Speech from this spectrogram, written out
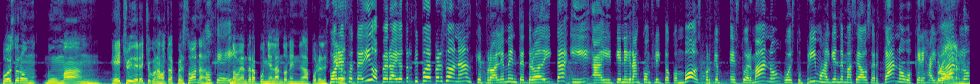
Puedo ser un, man hecho y derecho con las otras personas. Ok. No voy a andar apuñalando ni nada por el estilo. Por eso te digo, pero hay otro tipo de personas que probablemente es drogadicta y ahí tiene gran conflicto con vos, porque es tu hermano o es tu primo, es alguien demasiado cercano, vos querés ayudarlo.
